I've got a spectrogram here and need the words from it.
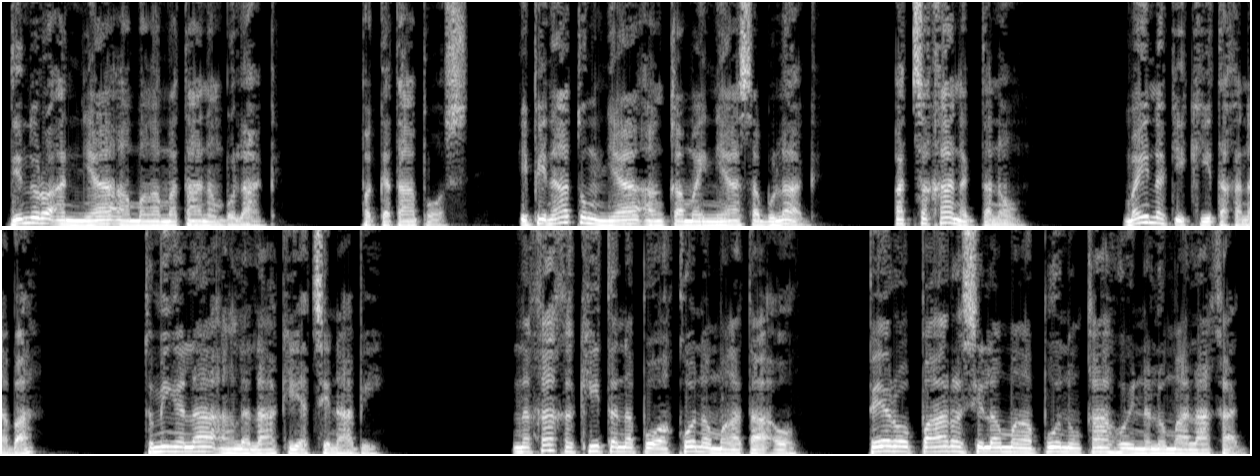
dinuraan niya ang mga mata ng bulag. Pagkatapos, ipinatong niya ang kamay niya sa bulag at saka nagtanong, May nakikita ka na ba? Tumingala ang lalaki at sinabi, Nakakakita na po ako ng mga tao, pero para silang mga punong kahoy na lumalakad.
